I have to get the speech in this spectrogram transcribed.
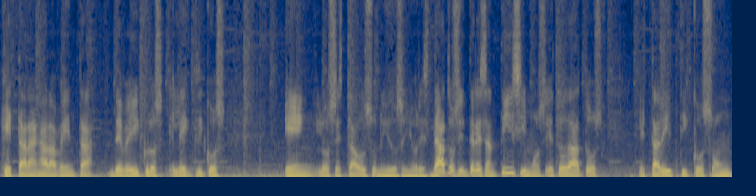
que estarán a la venta de vehículos eléctricos en los Estados Unidos, señores. Datos interesantísimos, estos datos estadísticos son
